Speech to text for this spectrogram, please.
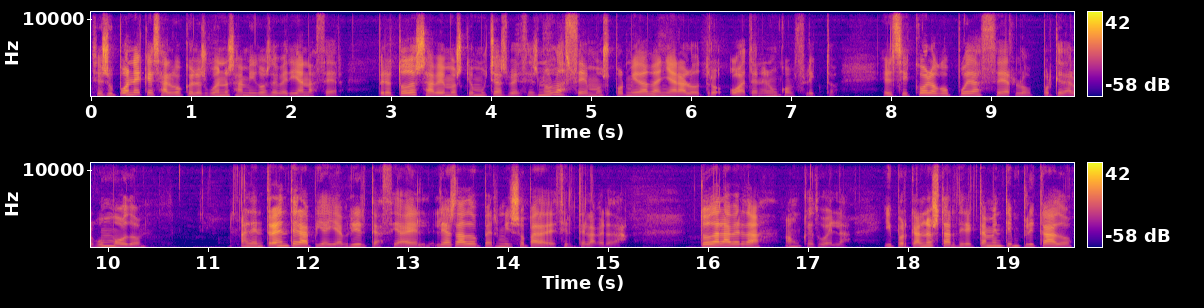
Se supone que es algo que los buenos amigos deberían hacer, pero todos sabemos que muchas veces no lo hacemos por miedo a dañar al otro o a tener un conflicto. El psicólogo puede hacerlo porque de algún modo, al entrar en terapia y abrirte hacia él, le has dado permiso para decirte la verdad. Toda la verdad, aunque duela, y porque al no estar directamente implicado,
